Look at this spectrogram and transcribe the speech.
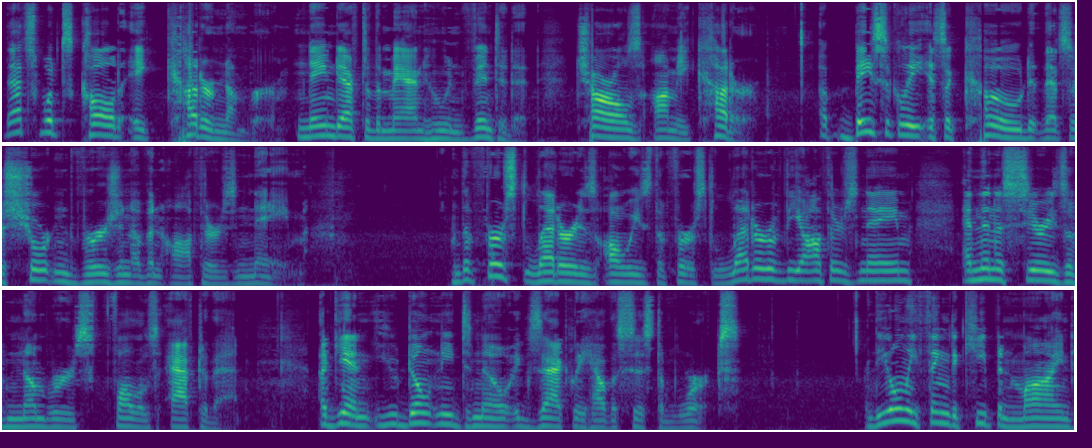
That's what's called a Cutter number, named after the man who invented it, Charles Ammi Cutter. Uh, basically, it's a code that's a shortened version of an author's name. The first letter is always the first letter of the author's name, and then a series of numbers follows after that. Again, you don't need to know exactly how the system works. The only thing to keep in mind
